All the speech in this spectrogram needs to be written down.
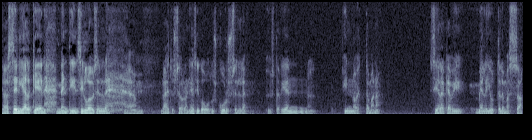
Ja sen jälkeen mentiin silloiselle ähm, lähetysseuran esikoulutuskurssille ystävien innoittamana. Siellä kävi meille juttelemassa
